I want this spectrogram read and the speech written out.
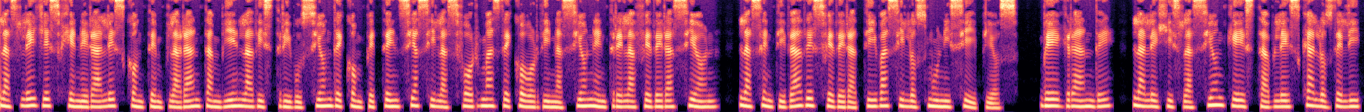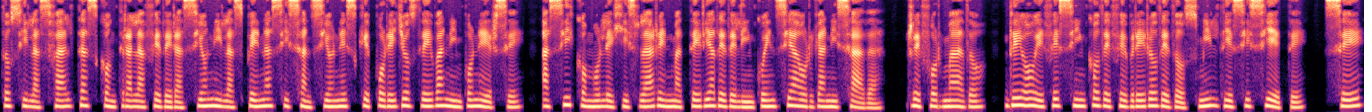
las leyes generales contemplarán también la distribución de competencias y las formas de coordinación entre la federación, las entidades federativas y los municipios. B. Grande, la legislación que establezca los delitos y las faltas contra la federación y las penas y sanciones que por ellos deban imponerse, así como legislar en materia de delincuencia organizada. Reformado, DOF 5 de febrero de 2017, C.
